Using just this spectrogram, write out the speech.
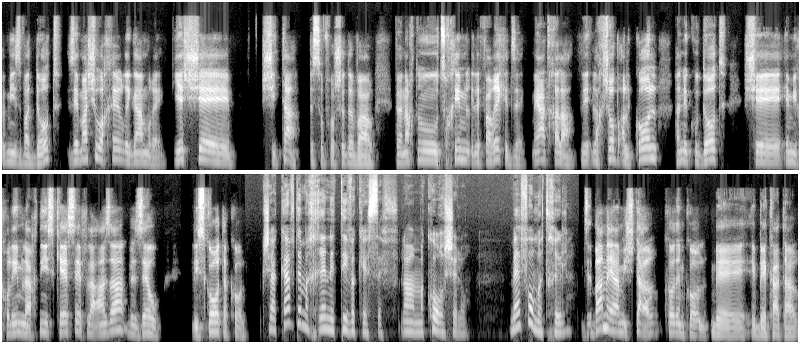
ומזוודות, זה משהו אחר לגמרי. יש אה, שיטה בסופו של דבר, ואנחנו צריכים לפרק את זה מההתחלה, לחשוב על כל הנקודות שהם יכולים להכניס כסף לעזה וזהו, לזכור את הכל. כשעקבתם אחרי נתיב הכסף, למקור שלו, מאיפה הוא מתחיל? זה בא מהמשטר, קודם כל, בקטאר.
